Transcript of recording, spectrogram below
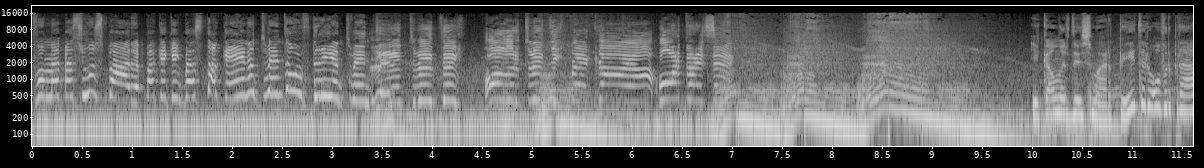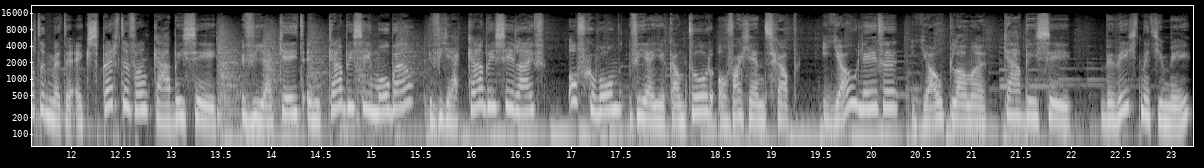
Voor mijn pensioen sparen pak ik best stak 21 of 23? 23, 120 pk, ja! Hoort er eens, hè! Je kan er dus maar beter over praten met de experten van KBC. Via Kate en KBC Mobile, via KBC Live of gewoon via je kantoor of agentschap. Jouw leven, jouw plannen. KBC. Beweegt met je mee.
